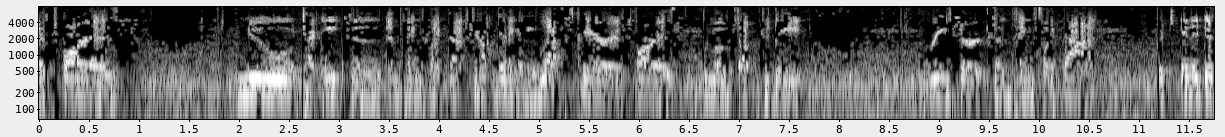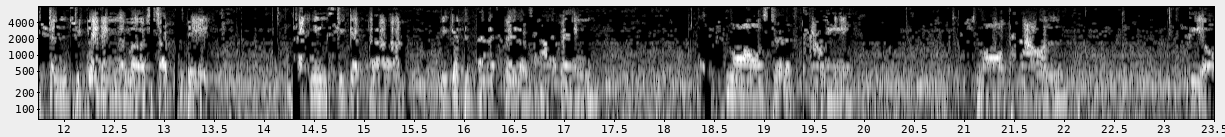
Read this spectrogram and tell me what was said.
as far as new techniques and, and things like that. You're not getting any less care as far as the most up to date research and things like that. But in addition to getting the most up to date techniques, you get the you get the benefit of having a small sort of county, small town feel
